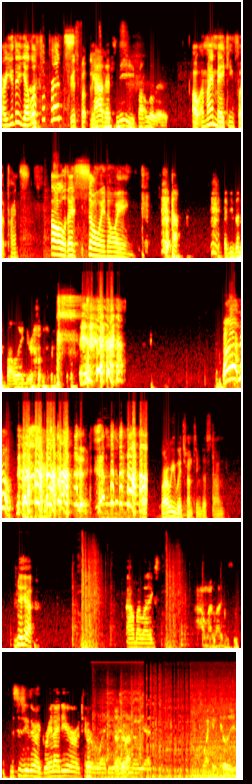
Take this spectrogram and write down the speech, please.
Are you the yellow footprints? Footprints. Yeah, that's me. Follow it. Oh, am I making footprints? Oh, that's so annoying. have you been following your own footsteps? ah, no! Why are we witch hunting this time? yeah. Ow, my legs. Ow, my legs. This is either a great idea or a terrible idea. I don't are- know yet. So I can kill you.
